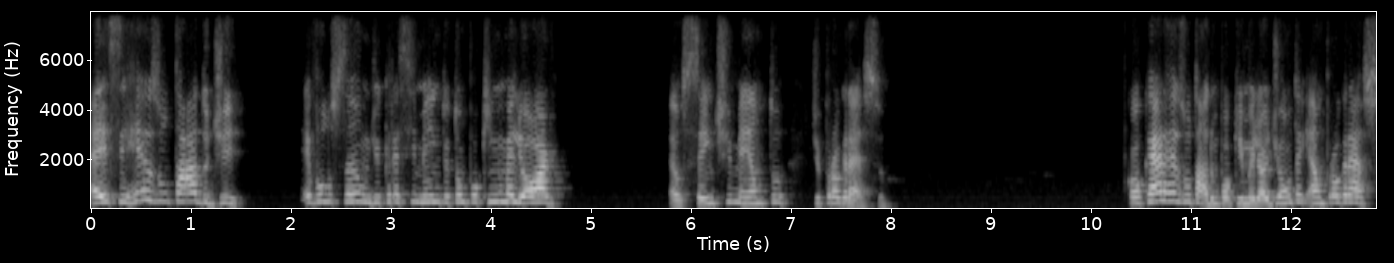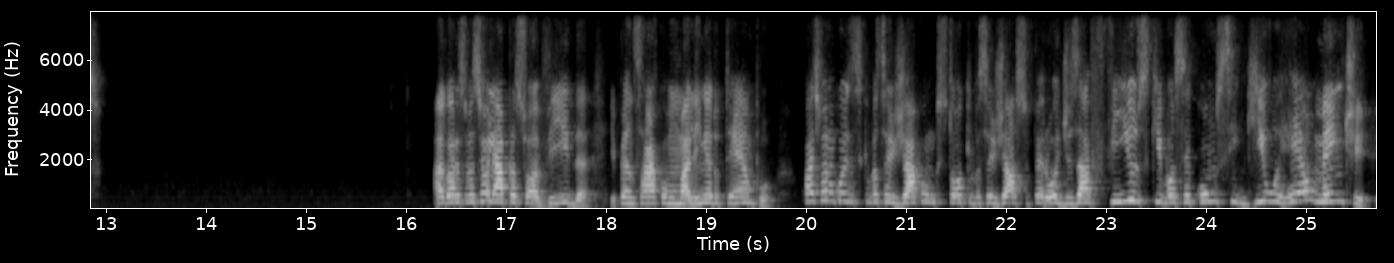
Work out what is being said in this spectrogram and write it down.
é esse resultado de evolução, de crescimento. Eu estou um pouquinho melhor. É o sentimento de progresso. Qualquer resultado um pouquinho melhor de ontem é um progresso. Agora, se você olhar para a sua vida e pensar como uma linha do tempo, Quais foram coisas que você já conquistou, que você já superou, desafios que você conseguiu realmente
